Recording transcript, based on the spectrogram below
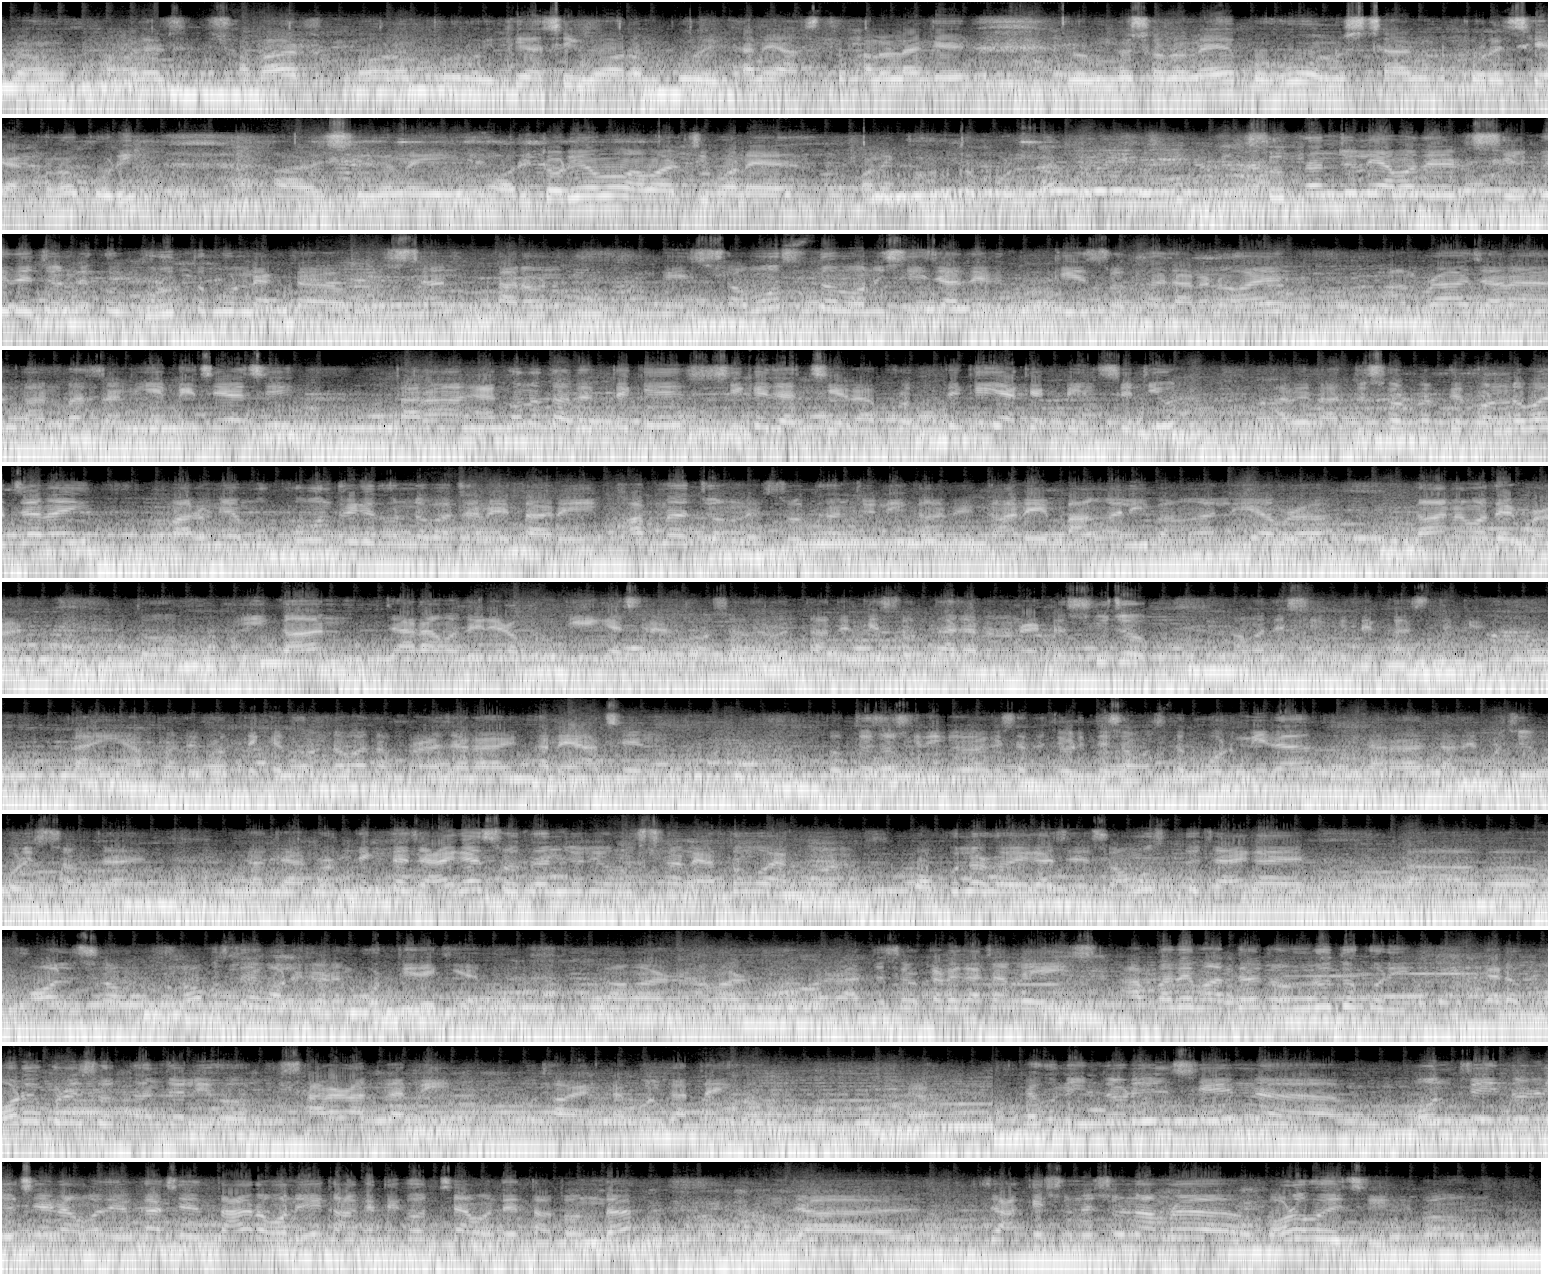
এবং আমাদের সবার বহরমপুর ঐতিহাসিক বহরমপুর এখানে আসতে ভালো লাগে। রবীন্দ্র সদনে বহু অনুষ্ঠান করেছি এখনও করি। আর সেজন্য এই অডিটোরিয়ামও আমার জীবনে অনেক গুরুত্বপূর্ণ। শ্রদ্ধাঞ্জলি আমাদের শিল্পীদের জন্য খুব গুরুত্বপূর্ণ একটা অনুষ্ঠান। কারণ এই সমস্ত মানুষই যাদেরকে শ্রদ্ধা জানানো হয়, আমরা যারা বাজনা নিয়ে বেঁচে আছি। তারা এখনও তাদের থেকে শিখে যাচ্ছি এরা। প্রত্যেকেই এক একটা ইনস্টিটিউট আমি রাজ্য সরকারকে ধন্যবাদ জানাই। মাননীয় মুখ্যমন্ত্রীকে ধন্যবাদ জানাই তার এই ভাবনার জন্য, শ্রদ্ধাঞ্জলি গানে গানে বাঙালি বাঙালি আমরা গান আমাদের প্রাণ। তো এই গান যারা আমাদের এরকম দিয়ে গেছেন এত অসাধারণ। তাদেরকে শ্রদ্ধা জানানোর জায়গায় হল সব, সমস্ত অডিটোরিয়াম ভর্তি এখন তো আমার আমার রাজ্য সরকারের কাছে আমি এই আপনাদের মাধ্যমে অনুরোধ করি একটা বড় করে শ্রদ্ধাঞ্জলি হোক, সারা রাত ব্যাপী কোথাও একটা কলকাতায় হোক। দেখুন, ইন্দ্রনীল সেন মন্ত্রী ইন্দ্রনীল সেন আমাদের কাছে তার অনেক আগে থেকে হচ্ছে আমাদের তাতনদা যাকে শুনে শুনে আমরা বড় হয়েছি এবং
